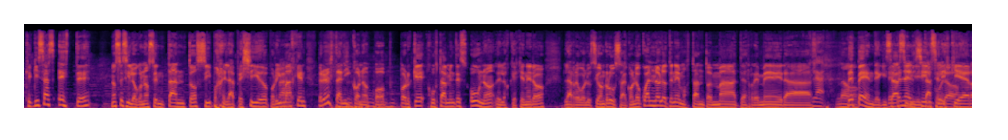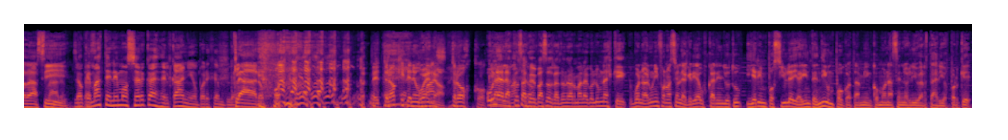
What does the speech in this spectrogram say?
que quizás este, no sé si lo conocen tanto, sí por el apellido, por Claro. imagen, pero no es tan icono pop, porque justamente es uno de los que generó la revolución rusa, con lo cual no lo tenemos tanto en mates, remeras. Claro. No. Depende, quizás Depende si del militas en la izquierda, sí. Claro. Lo que más tenemos cerca es del caño, por ejemplo. Claro. De Trotsky tenemos Bueno, más Trosco. Una Claro, de las cosas que me pasó tratando de armar la columna es que, bueno, alguna información la quería buscar en YouTube y era imposible y ahí entendí un poco también cómo nacen los libertarios. Porque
